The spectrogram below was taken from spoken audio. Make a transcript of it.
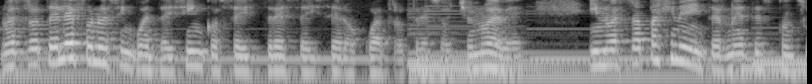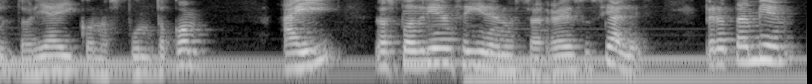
Nuestro teléfono es 5563604389 y nuestra página de internet es consultoriaiconos.com. Ahí nos podrían seguir en nuestras redes sociales, pero también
